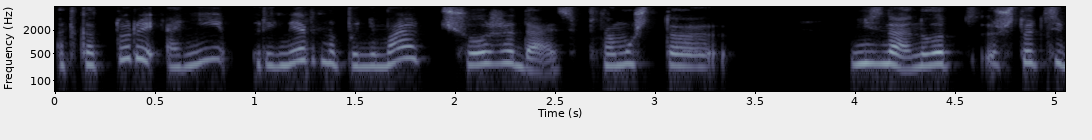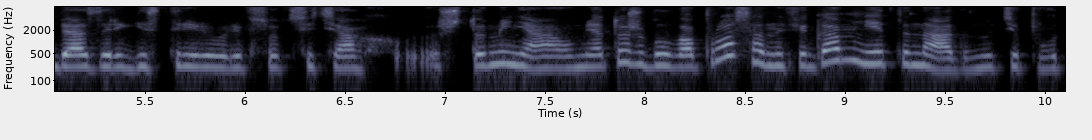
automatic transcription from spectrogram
от которой они примерно понимают, что ожидать. Потому что, не знаю, ну вот что тебя зарегистрировали в соцсетях, что меня. У меня тоже был вопрос, а нафига мне это надо? Ну, типа вот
